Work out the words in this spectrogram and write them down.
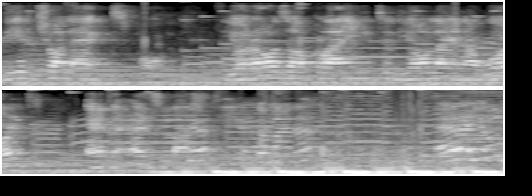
virtual expo. You're also applying to the online awards and as last year. До мене. Ералюк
